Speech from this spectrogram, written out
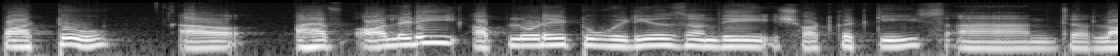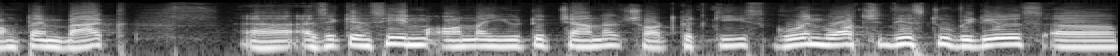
part 2. Uh, I have already uploaded two videos on the shortcut keys and a long time back. Uh, as you can see in, on my YouTube channel shortcut keys, go and watch these two videos. Uh,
